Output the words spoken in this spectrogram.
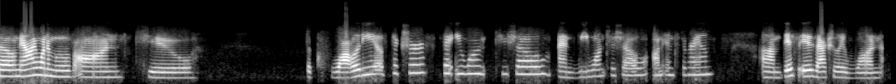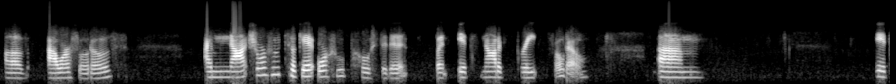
So now I want to move on to the quality of picture that you want to show and we want to show on Instagram. Um, this is actually one of our photos. I'm not sure who took it or who posted it, but it's not a great photo. Um, it's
